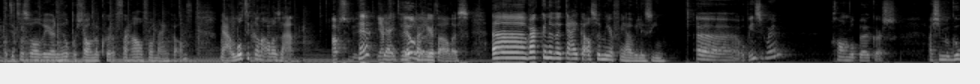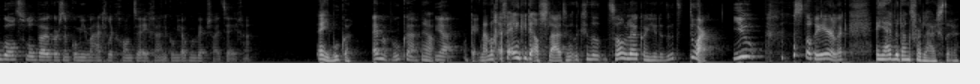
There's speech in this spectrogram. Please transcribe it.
Want dit was wel weer een heel persoonlijk eh, verhaal van mijn kant. Maar ja, Lottie kan alles aan. Absoluut. Hè? Ja, jij jij pareert alles. Waar kunnen we kijken als we meer van jou willen zien? Op Instagram. Gewoon Lot Beukers. Als je me googelt, Lot Beukers, dan kom je me eigenlijk gewoon tegen. En dan kom je ook mijn website tegen. En je boeken. En mijn boeken. Ja. ja. Oké, nou nog even één keer de afsluiting. Want ik vind het zo leuk als je dat doet. Doe maar. You. Dat is toch heerlijk. En jij bedankt voor het luisteren.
